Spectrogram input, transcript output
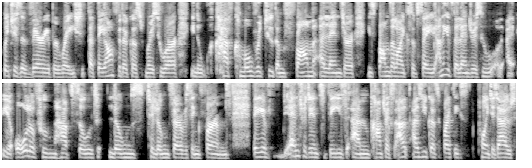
which is a variable rate that they offer their customers who are, you know, have come over to them from a lender. He's from the likes of, say, any of the lenders who, uh, you know, all of whom have sold loans to loan servicing firms. They have entered into these um, contracts as, as you guys have rightly pointed out,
